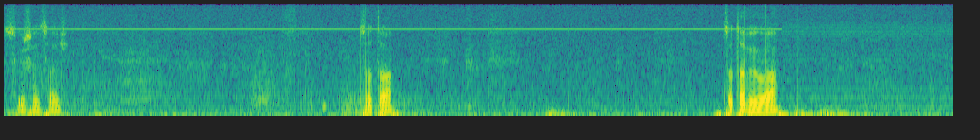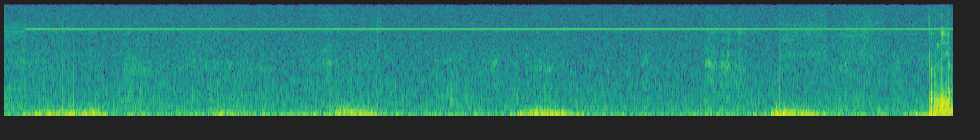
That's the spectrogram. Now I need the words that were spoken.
Słyszę coś. Co to? Co to było? To nie. ja.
